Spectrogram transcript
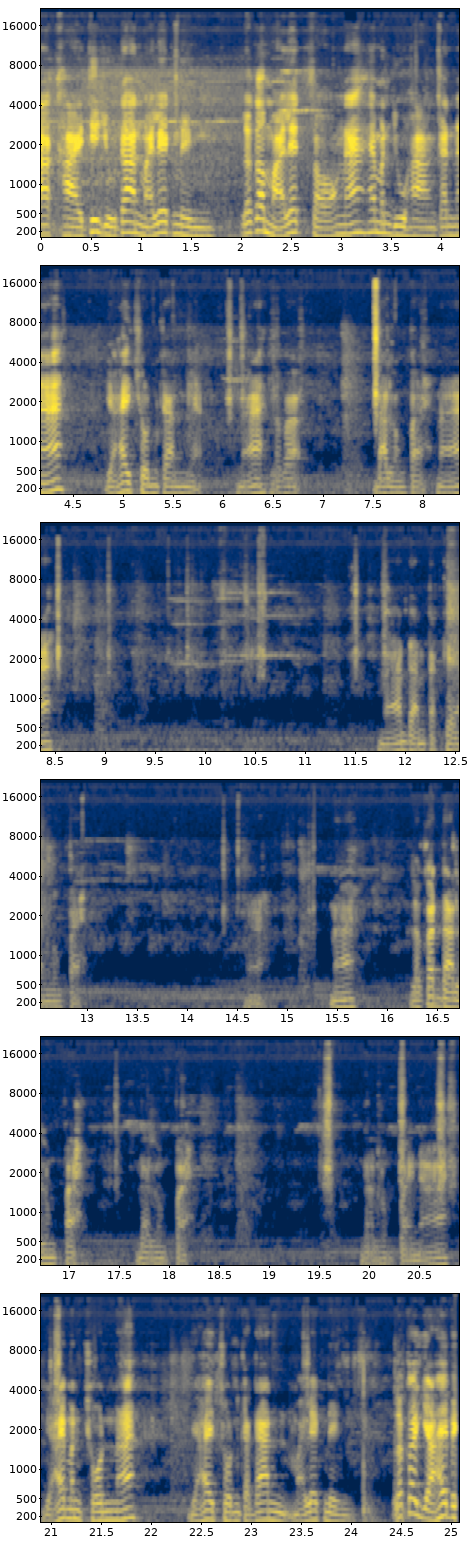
ตาข่ายที่อยู่ด้านหมายเลขหนึ่งแล้วก็หมายเลขสองนะ ให้มันอยู่ห่างกันนะ อย่าให้ชนกันเนี่ยนะแล้วก็ดันลงไปนะนะดันตะแกรงลงไปนะนะ แล้วก็ดันลงไป ดันลงไป ดันลงไปนะ อย่าให้มันชนนะ อย่าให้ชนกับด้านหมายเลขหนึ่ง แล้วก็อย่าให้ไป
